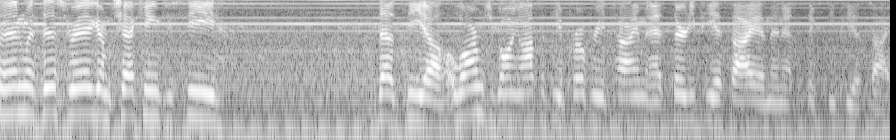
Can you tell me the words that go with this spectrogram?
Then with this rig, I'm checking to see that the uh, alarms are going off at the appropriate time at 30 PSI and then at 60 PSI.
